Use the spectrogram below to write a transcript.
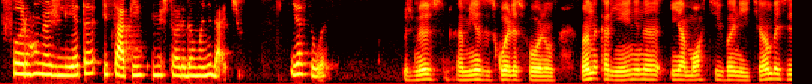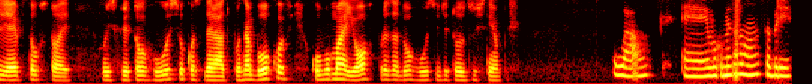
foram Romeu e Julieta e Sapiens, Uma História da Humanidade. E as suas? Os meus, as minhas escolhas foram Ana Karenina e A Morte de Ivan Nietzsche, ambas de Lev Tolstói, o escritor russo considerado por Nabokov como o maior prosador russo de todos os tempos. Uau! É, eu vou começar falando sobre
